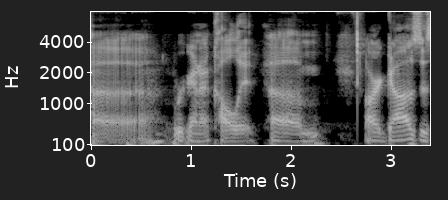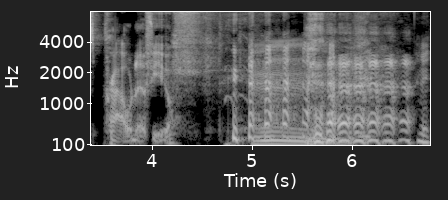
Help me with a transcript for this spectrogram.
uh, we're gonna call it um, Argaz is proud of you. Mm.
